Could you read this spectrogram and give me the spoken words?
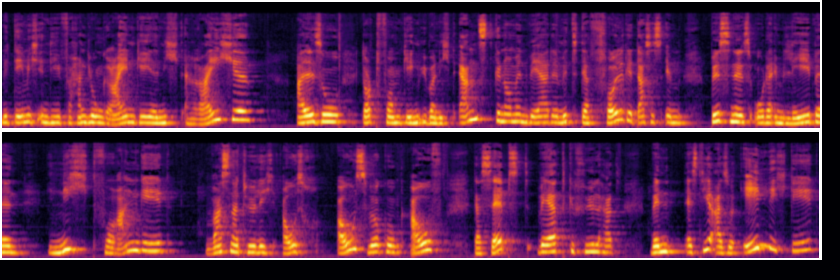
mit dem ich in die Verhandlung reingehe, nicht erreiche, also dort vom Gegenüber nicht ernst genommen werde, mit der Folge, dass es im Business oder im Leben nicht vorangeht, was natürlich Aus Auswirkung auf das Selbstwertgefühl hat. Wenn es dir also ähnlich geht,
